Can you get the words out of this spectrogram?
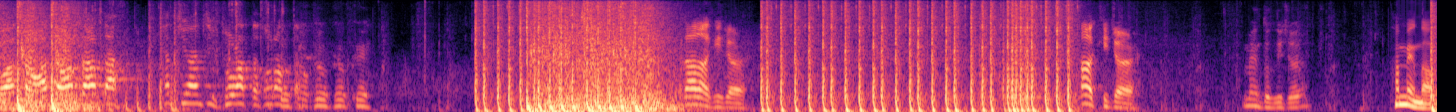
왔다 왔다 왔다 왔다. 한 팀 한 팀 돌았다 돌았다. 오케이 오케이 오케이 하나 기절. 하나 기절. 한 명 더 기절 한 명 남아.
